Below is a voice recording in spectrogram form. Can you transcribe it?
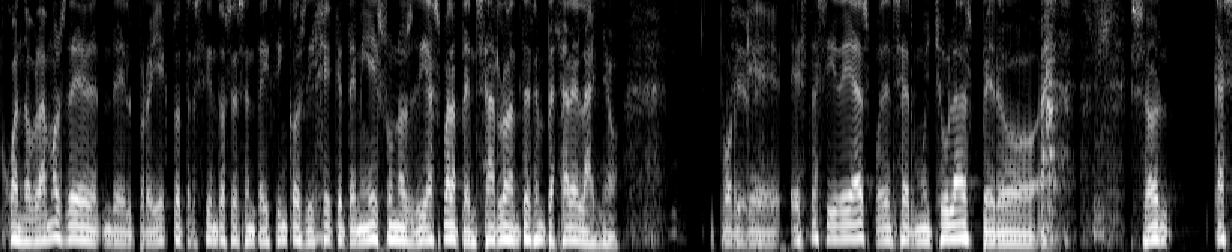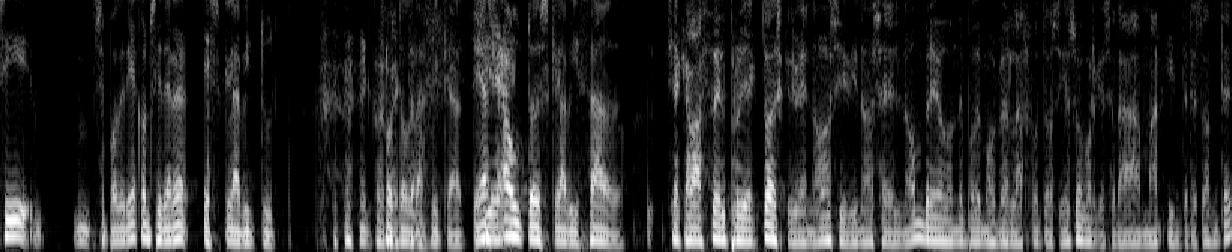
cuando hablamos de- del proyecto 365, os dije que teníais unos días para pensarlo antes de empezar el año. Porque estas ideas pueden ser muy chulas, pero son casi, se podría considerar esclavitud fotográfica. Te Sí, has eh, autoesclavizado. Si acabaste el proyecto, escríbenos y dinos el nombre o dónde podemos ver las fotos y eso, porque será más que interesante.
